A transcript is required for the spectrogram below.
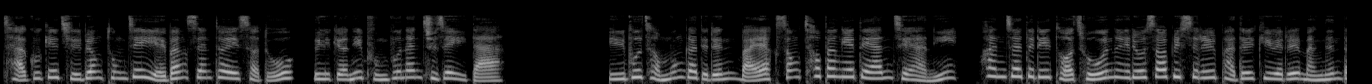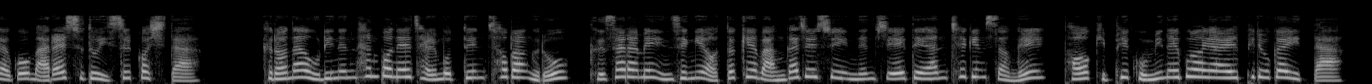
자국의 질병통제예방센터에서도 의견이 분분한 주제이다. 일부 전문가들은 마약성 처방에 대한 제한이 환자들이 더 좋은 의료 서비스를 받을 기회를 막는다고 말할 수도 있을 것이다. 그러나 우리는 한 번의 잘못된 처방으로 그 사람의 인생이 어떻게 망가질 수 있는지에 대한 책임성을 더 깊이 고민해 보아야 할 필요가 있다.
